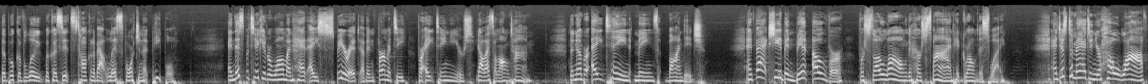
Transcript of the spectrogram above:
the book of Luke because it's talking about less fortunate people. And this particular woman had a spirit of infirmity for 18 years. Y'all, that's a long time. The number 18 means bondage. In fact, she had been bent over for so long that her spine had grown this way. And just imagine your whole life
